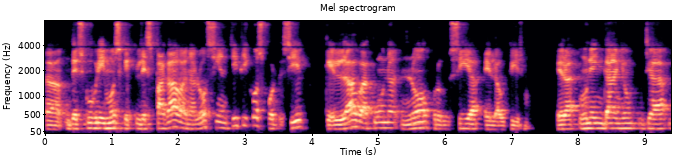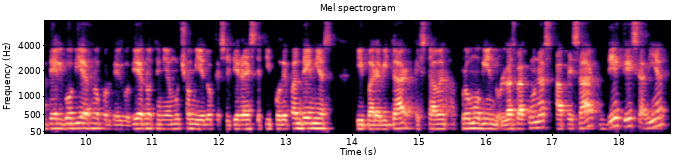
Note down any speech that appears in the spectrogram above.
ah, descubrimos que les pagaban a los científicos por decir que la vacuna no producía el autismo. Era un engaño ya del gobierno porque el gobierno tenía mucho miedo que se diera este tipo de pandemias y para evitar estaban promoviendo las vacunas a pesar de que sabían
